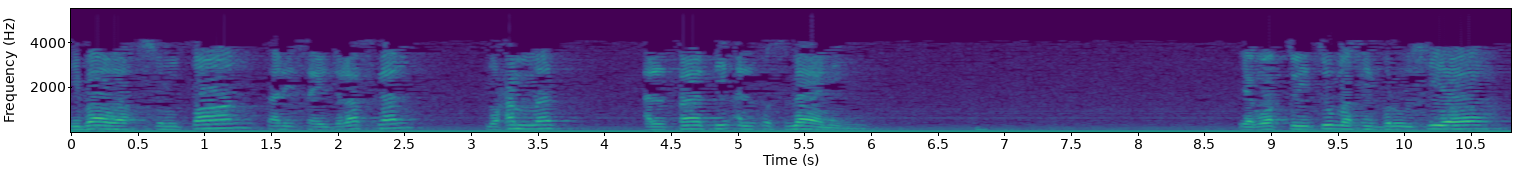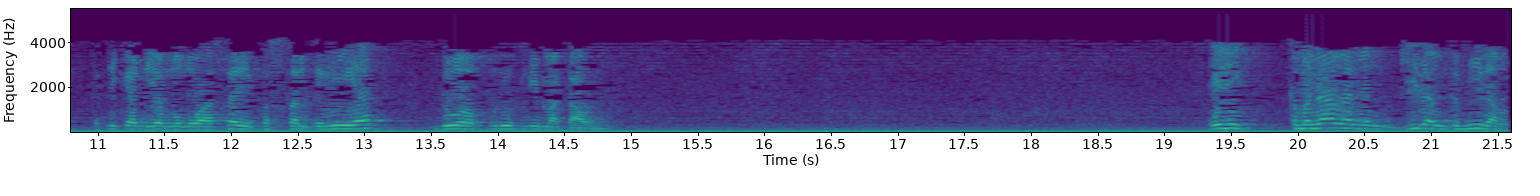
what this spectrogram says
di bawah sultan tadi saya jelaskan Muhammad Al-Fatih Al-Utsmani yang waktu itu masih berusia ketika dia menguasai Konstantinia 25 tahun. Ini kemenangan yang gilang gemilang.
